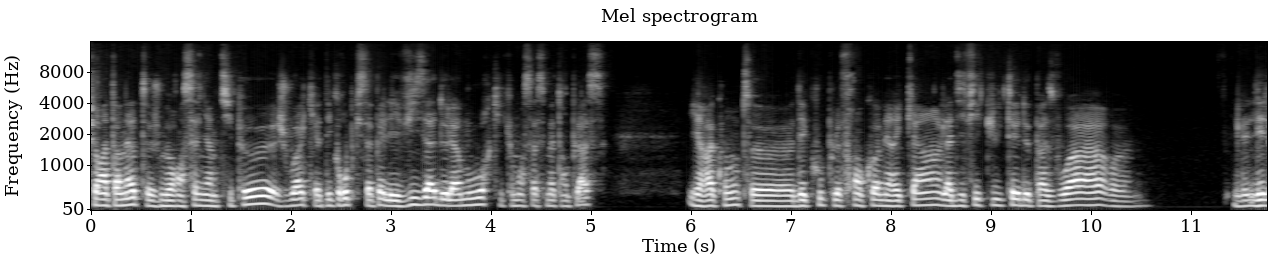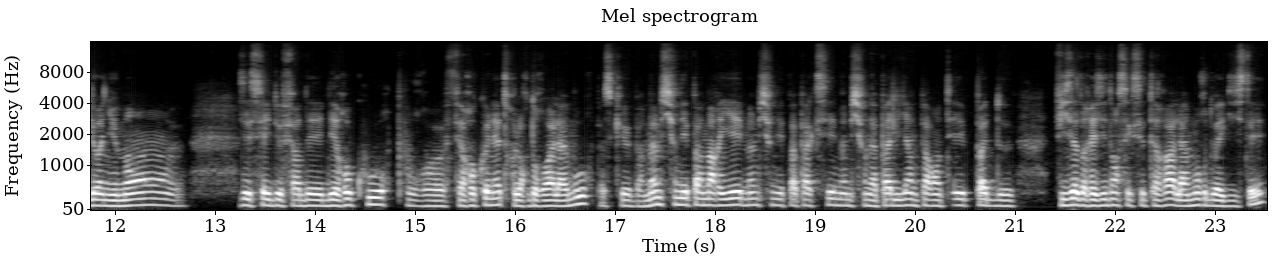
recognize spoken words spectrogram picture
Sur internet, je me renseigne un petit peu, je vois qu'il y a des groupes qui s'appellent les visas de l'amour qui commencent à se mettre en place. Ils racontent euh, des couples franco-américains, la difficulté de ne pas se voir, l'éloignement, ils essayent de faire des, recours pour euh, faire reconnaître leur droit à l'amour, parce que ben, même si on n'est pas marié, même si on n'est pas paxé, même si on n'a pas de lien de parenté, pas de visa de résidence, etc., l'amour doit exister.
